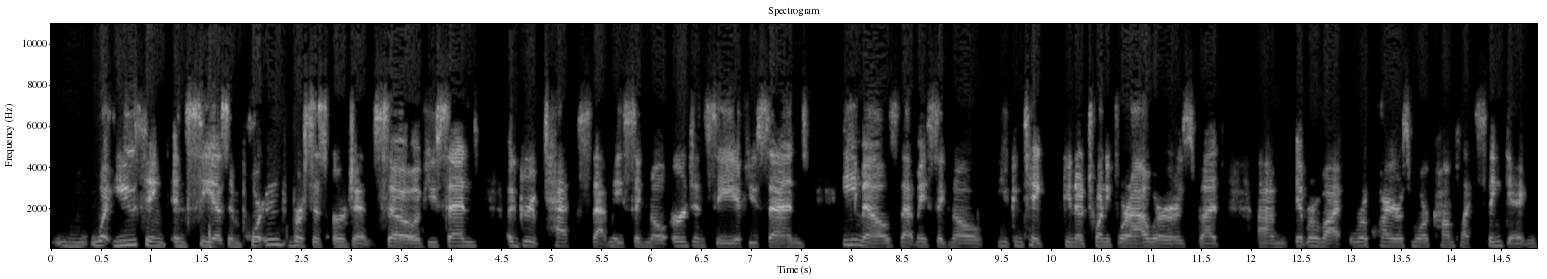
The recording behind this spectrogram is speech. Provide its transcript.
what you think and see as important versus urgent. So if you send a group text, that may signal urgency. If you send emails that may signal you can take you know 24 hours but um, it revi- requires more complex thinking.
